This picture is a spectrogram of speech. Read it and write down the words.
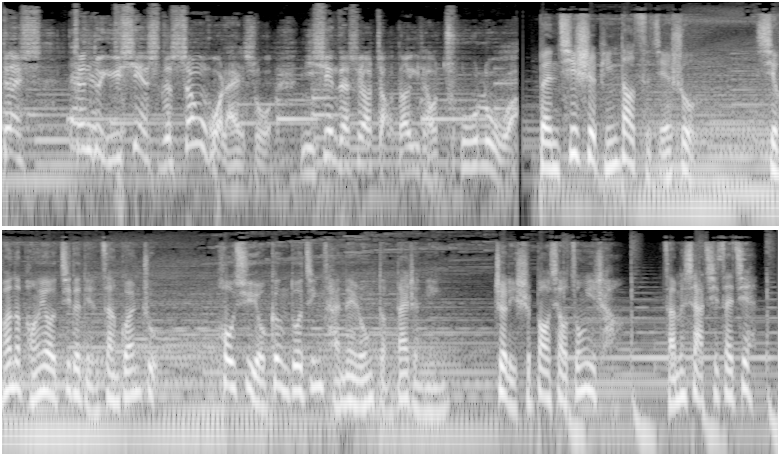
但是针对于现实的生活来说，你现在是要找到一条出路啊。本期视频到此结束，喜欢的朋友记得点赞关注，后续有更多精彩内容等待着您。这里是爆笑综艺场，咱们下期再见。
